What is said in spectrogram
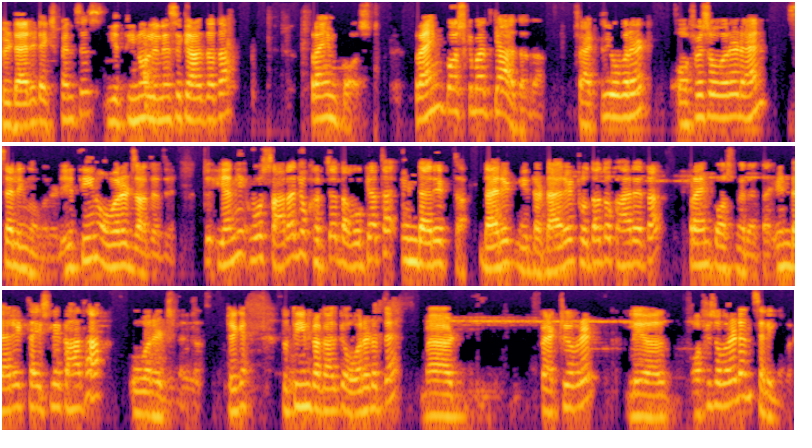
फिर डायरेक्ट एक्सपेंसेस ये तीनों लेने से क्या आता था? प्राइम कॉस्ट प्राइम कॉस्ट के बाद क्या आता था? Factory overhead office overhead and selling overhead ये तीन ओवरहेड्स आते थे। तो यानी वो सारा जो खर्चा था, वो क्या था? इनडायरेक्ट था। डायरेक्ट नहीं था। डायरेक्ट होता तो कहाँ रहता? प्राइम कॉस्ट में रहता। इनडायरेक्ट था इसलिए कहा था? ओवरहेड्स में था। ठीक है? तो तीन प्रकार के ओवरहेड होते हैं। Factory overhead office overhead and selling overhead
